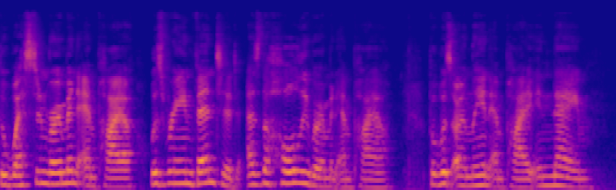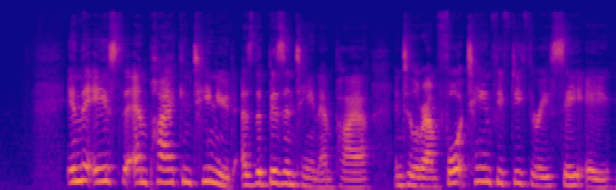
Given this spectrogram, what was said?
the Western Roman Empire was reinvented as the Holy Roman Empire, but was only an empire in name. In the east, the empire continued as the Byzantine Empire until around 1453 CE,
